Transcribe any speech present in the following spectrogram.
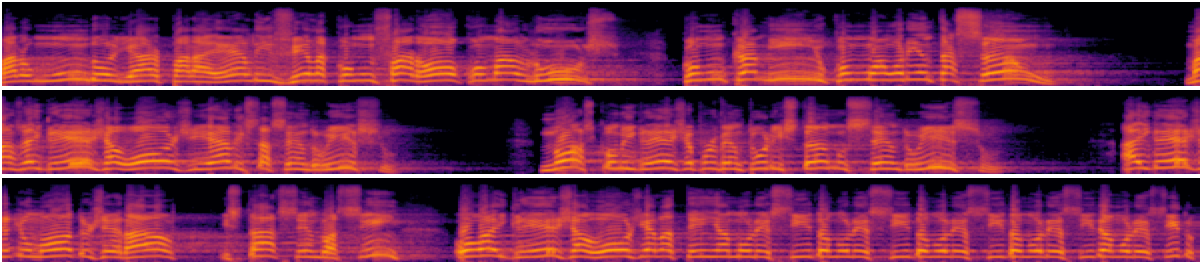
para o mundo olhar para ela e vê-la como um farol, como uma luz, como um caminho, como uma orientação. Mas a igreja hoje, ela está sendo isso. Nós, como igreja, porventura, estamos sendo isso. A igreja, de um modo geral, está sendo assim. Ou a igreja hoje ela tem amolecido, amolecido, amolecido, amolecido, amolecido,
